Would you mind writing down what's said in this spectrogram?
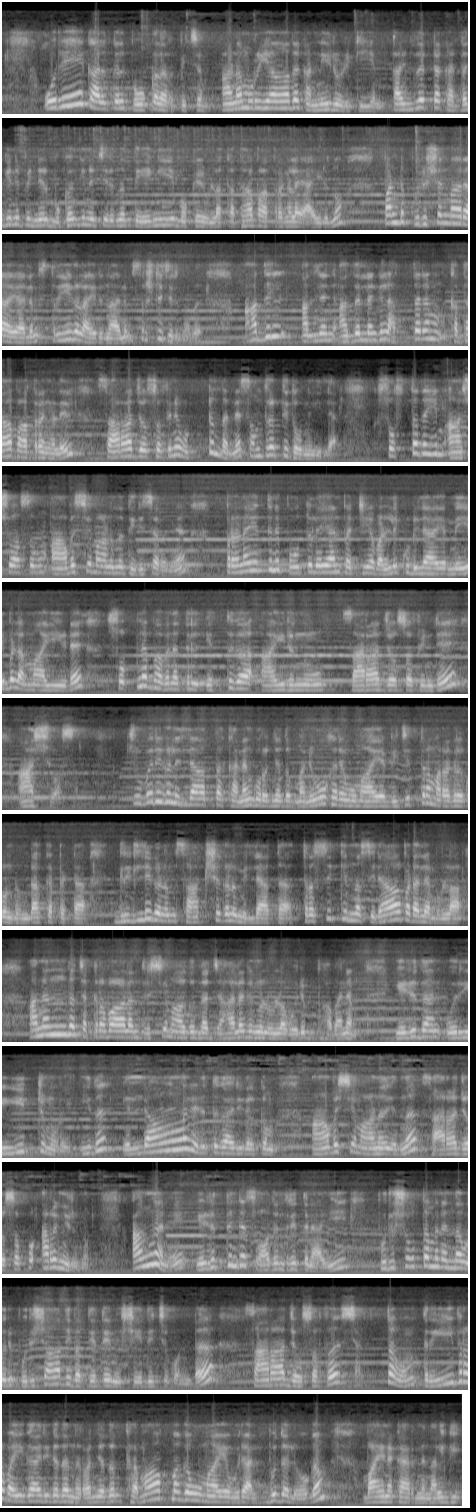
ഒരേ കാൽക്കൽ പൂക്കളർപ്പിച്ചും അണമുറിയാതെ കണ്ണീരൊഴുക്കിയും തഴുതിട്ട കഥകിന് പിന്നിൽ മുഖം കിനിച്ചിരുന്ന തേങ്ങിയും ഒക്കെയുള്ള കഥാപാത്രങ്ങളെ ആയിരുന്നു പണ്ട് പുരുഷന്മാരായാലും സ്ത്രീകളായിരുന്നാലും സൃഷ്ടിച്ചിരുന്നത്. അതിൽ അതല്ലെങ്കിൽ അത്തരം കഥാപാത്രങ്ങളിൽ സാറാ ജോസഫിന് ഒട്ടും തന്നെ സംതൃപ്തി തോന്നിയില്ല. സ്വസ്ഥതയും ആശ്വാസവും ആവശ്യമാണെന്ന് തിരിച്ചറിഞ്ഞ് പ്രണയത്തിന് പൂത്തുലയാൻ പറ്റിയ വള്ളിക്കുടിലായ മേബിൾ അമ്മായിയുടെ സ്വപ്നഭവനത്തിൽ എത്തുക ആയിരുന്നു സാറാ ജോസഫിന്റെ ആശ്വാസം. ചുവരുകളില്ലാത്ത കനം കുറഞ്ഞതും മനോഹരവുമായ വിചിത്രമറകൾ കൊണ്ടുണ്ടാക്കപ്പെട്ട ഗ്രില്ലുകളും സാക്ഷികളുമില്ലാത്ത ത്രസിക്കുന്ന സിരാപടലമുള്ള അനന്ത ചക്രവാളം ദൃശ്യമാകുന്ന ജാലകങ്ങളുള്ള ഒരു ഭവനം. എഴുതാൻ ഒരു ഈറ്റുമുറി. ഇത് എല്ലാ എഴുത്തുകാരികൾക്കും ആവശ്യമാണ് എന്ന് സാറ ജോസഫ് അറിഞ്ഞിരുന്നു. അങ്ങനെ എഴുത്തിന്റെ സ്വാതന്ത്ര്യത്തിനായി പുരുഷോത്തമൻ എന്ന ഒരു പുരുഷാധിപത്യത്തെ നിഷേധിച്ചുകൊണ്ട് സാറ ജോസഫ് ശക്തവും തീവ്ര വൈകാരികത നിറഞ്ഞതും ഭ്രമാത്മകവുമായ ഒരു അത്ഭുത ലോകം വായനക്കാരന് നൽകി.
